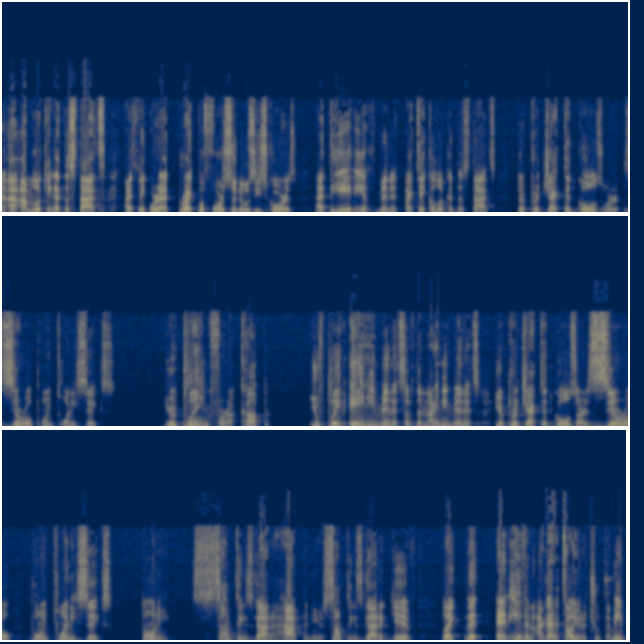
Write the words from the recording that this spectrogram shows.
I- I'm looking at the stats. I think we're at right before Sanusi scores at the 80th minute. I take a look at the stats. Their projected goals were 0.26. You're playing for a cup. You've played 80 minutes of the 90 minutes. Your projected goals are 0.26. Tony, something's got to happen here. Something's got to give. Like that, and even I got to tell you the truth. I mean,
